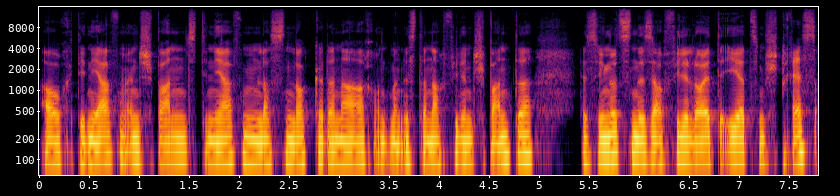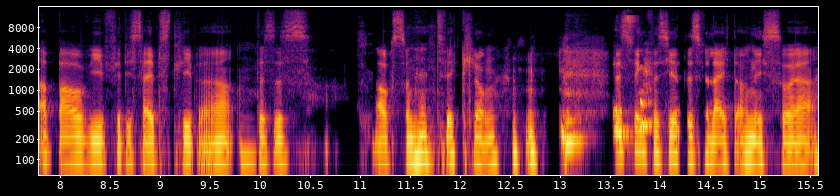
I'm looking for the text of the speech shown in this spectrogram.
auch die Nerven entspannt, die Nerven lassen locker danach und man ist danach viel entspannter. Deswegen nutzen das auch viele Leute eher zum Stressabbau wie für die Selbstliebe. Ja, das ist auch so eine Entwicklung. Deswegen das, passiert das vielleicht auch nicht so, ja.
